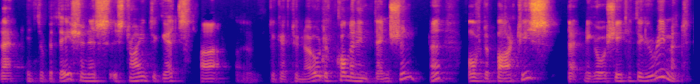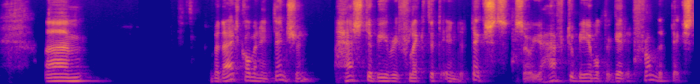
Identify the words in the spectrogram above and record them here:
that interpretation is, is trying to get, uh, to get to know the common intention huh, of the parties that negotiated the agreement. Um, but that common intention has to be reflected in the text. So you have to be able to get it from the text.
